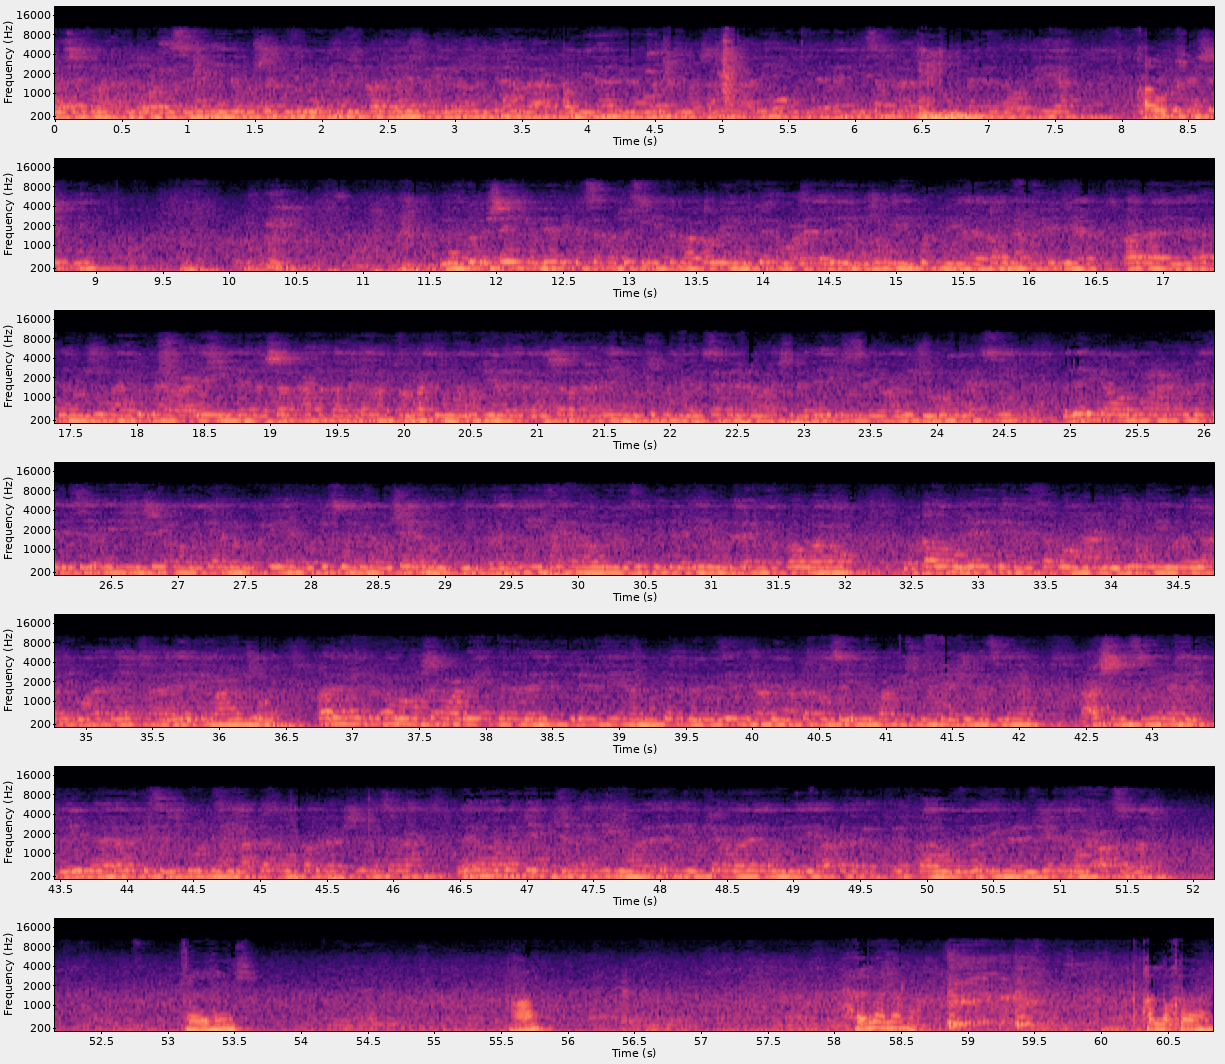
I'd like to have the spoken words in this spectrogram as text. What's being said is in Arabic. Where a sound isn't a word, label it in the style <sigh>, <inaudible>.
قال شيخنا عبد الرب السلمي لا اشك في مكانه قال ان في رجل كان عبدا بذنب من اول وشرع عليه في كتابته سفرا ثمة وضحيه قول. كل شيء من كل شيء من ذلك سمى باسمه ثم قوي المكاتب على أداء نجومه كلها قبل محلها قال إذا أدى نجومها كلها وعليه هذا الشر عتق فتمت حرمته ونجم لما شرط عليه من خدمة من وما أشبه ذلك مما يعالجه بنفسه وذلك موضوع عنه ليس لسيده شيء ومن كان من مضحيه أو كسوة أو شيء يهديه لا. قال لك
